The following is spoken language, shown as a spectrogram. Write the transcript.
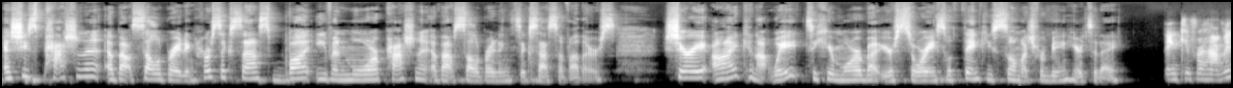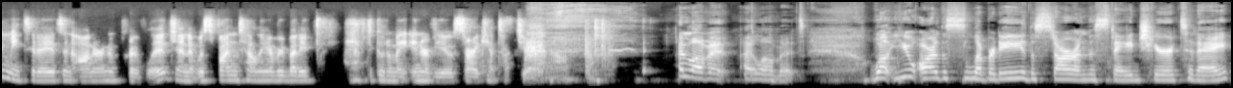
and she's passionate about celebrating her success, but even more passionate about celebrating success of others. Sherry, I cannot wait to hear more about your story. So thank you so much for being here today. Thank you for having me today. It's an honor and a privilege. And it was fun telling everybody, I have to go to my interview. Sorry, I can't talk to you right now. I love it. I love it. Well, you are the celebrity, the star on the stage here today.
